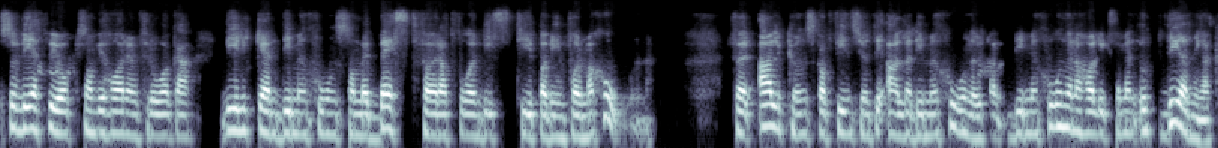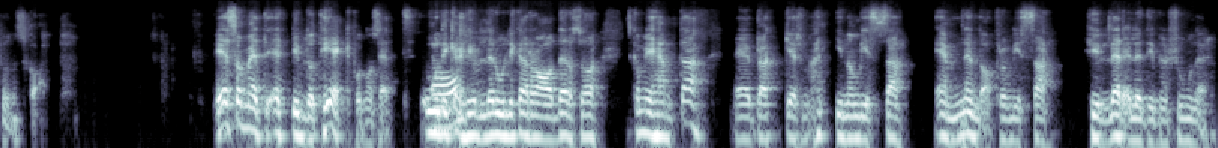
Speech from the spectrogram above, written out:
så vet vi också om vi har en fråga, vilken dimension som är bäst för att få en viss typ av information. För all kunskap finns ju inte i alla dimensioner, utan dimensionerna har liksom en uppdelning av kunskap. Det är som ett, ett bibliotek på något sätt. Olika ja. hyllor, olika rader. Så ska man ju hämta Eh, böcker som, inom vissa ämnen då, från vissa hyllor eller dimensioner.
